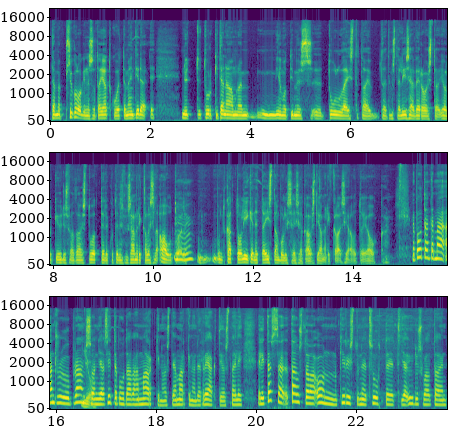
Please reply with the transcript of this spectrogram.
tämä psykologinen sota jatkuu, että mä en tiedä, nyt Turkki tänä aamuna ilmoitti myös tulleista tai, tai lisäveroista joillekin yhdysvaltalaistuotteille, kuten esimerkiksi amerikkalaisille autoille. Mm-hmm. Mutta katsoo liikennettä Istanbulissa, ei siellä kauheasti amerikkalaisia autoja olekaan. No puhutaan tämä Andrew Branson Joo. ja sitten puhutaan vähän markkinoista ja markkinoiden reaktioista. Eli, eli tässä taustalla on kiristyneet suhteet ja Yhdysvaltain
